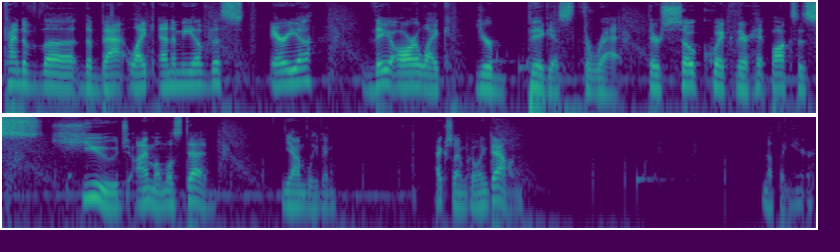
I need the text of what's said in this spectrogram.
kind of the, the bat-like enemy of this area. They are like your biggest threat. They're so quick, their hitbox is huge. I'm almost dead. Yeah, I'm leaving. Actually, I'm going down. Nothing here.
